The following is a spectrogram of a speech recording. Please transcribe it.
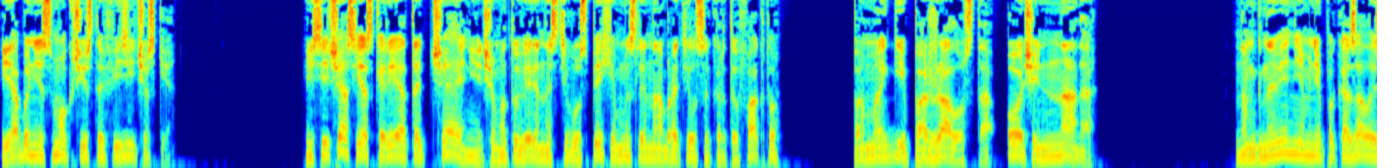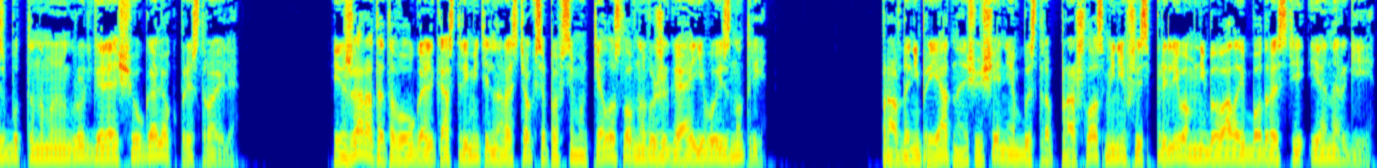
я бы не смог чисто физически. И сейчас я скорее от отчаяния, чем от уверенности в успехе мысленно обратился к артефакту «Помоги, пожалуйста, очень надо!» На мгновение мне показалось, будто на мою грудь горящий уголек пристроили. И жар от этого уголька стремительно растекся по всему телу, словно выжигая его изнутри. Правда, неприятное ощущение быстро прошло, сменившись приливом небывалой бодрости и энергии.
